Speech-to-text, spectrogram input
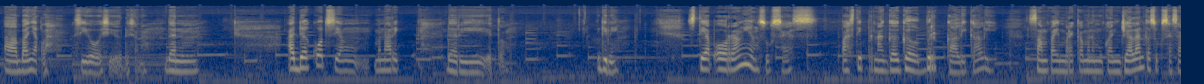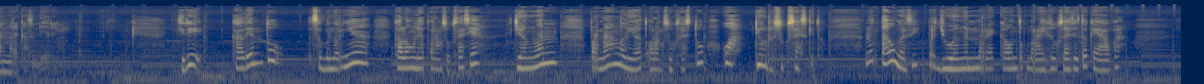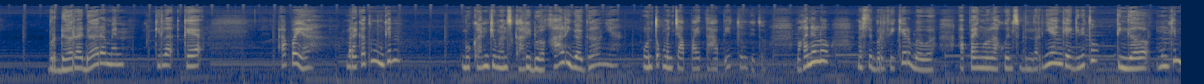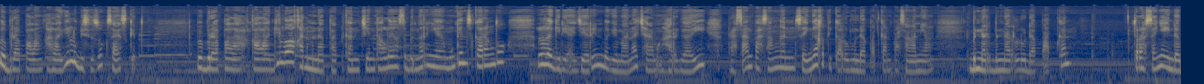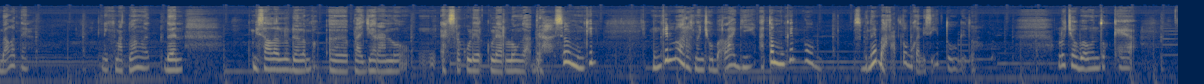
uh, banyak lah CEO CEO di sana dan ada quotes yang menarik dari itu gini setiap orang yang sukses pasti pernah gagal berkali-kali sampai mereka menemukan jalan kesuksesan mereka sendiri. Jadi kalian tuh sebenarnya kalau ngelihat orang sukses ya, jangan pernah ngelihat orang sukses tuh wah dia udah sukses gitu. Lo tahu nggak sih perjuangan mereka untuk meraih sukses itu kayak apa? Berdarah-darah men, gila kayak apa ya mereka tuh mungkin bukan cuma sekali dua kali gagalnya untuk mencapai tahap itu gitu makanya lo mesti berpikir bahwa apa yang lo lakuin sebenarnya yang kayak gini tuh tinggal mungkin beberapa langkah lagi lo bisa sukses gitu. Beberapa langkah lagi lo akan mendapatkan cinta lo yang sebenarnya. Mungkin sekarang tuh lo lagi diajarin bagaimana cara menghargai perasaan pasangan. Sehingga ketika lo mendapatkan pasangan yang benar-benar lo dapatkan itu rasanya indah banget nih nikmat banget. Dan misalnya lu dalam uh, pelajaran lu ekstrakurikuler lu nggak berhasil mungkin mungkin lu harus mencoba lagi atau mungkin lu sebenarnya bakat lu bukan di situ gitu. Lu coba untuk kayak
